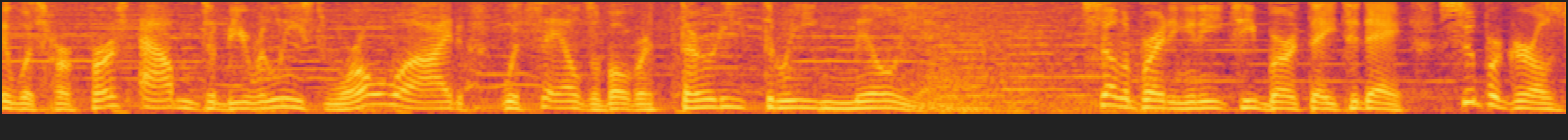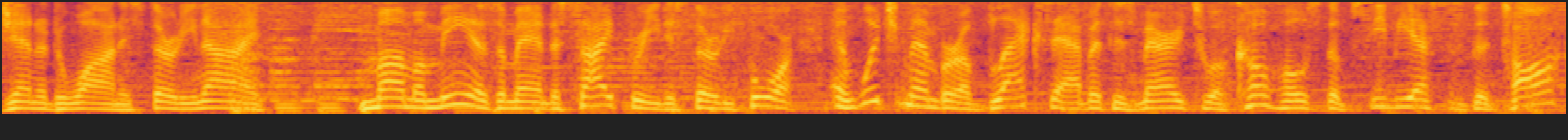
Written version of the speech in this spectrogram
It was her first album to be released worldwide with sales of over 33 million. Celebrating an ET birthday today, Supergirl's Jenna Dewan is 39, Mamma Mia's Amanda Seyfried is 34, and which member of Black Sabbath is married to a co-host of CBS's The Talk?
